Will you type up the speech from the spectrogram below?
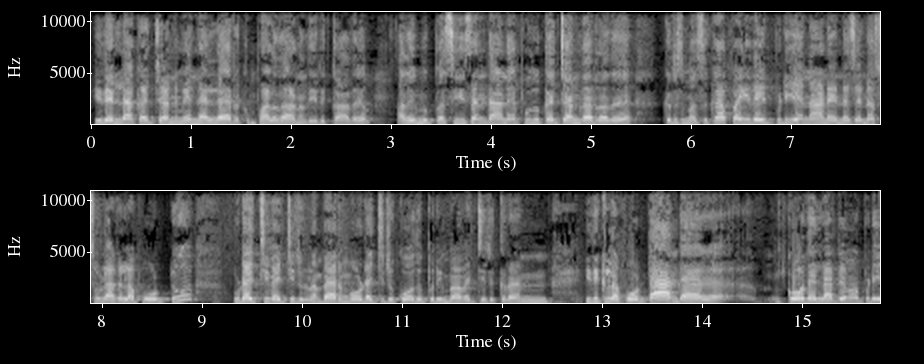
இது எல்லா கச்சானுமே நல்லா இருக்கும். பழுதானது இருக்காது. அதுவும் இப்போ சீசன் தானே புது கச்சான் வர்றது. கிறிஸ்மஸுக்கு அப்போ இதை இப்படியே நான் என்ன செய்யணும் சுலகில் போட்டு உடைச்சி வச்சிருக்கிறேன். பேருங்க உடைச்சிட்டு கோது புரிம்பா வச்சிருக்கிறேன். இதுக்குள்ளே போட்டால் அந்த கோதை எல்லாத்தையும் இப்படி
